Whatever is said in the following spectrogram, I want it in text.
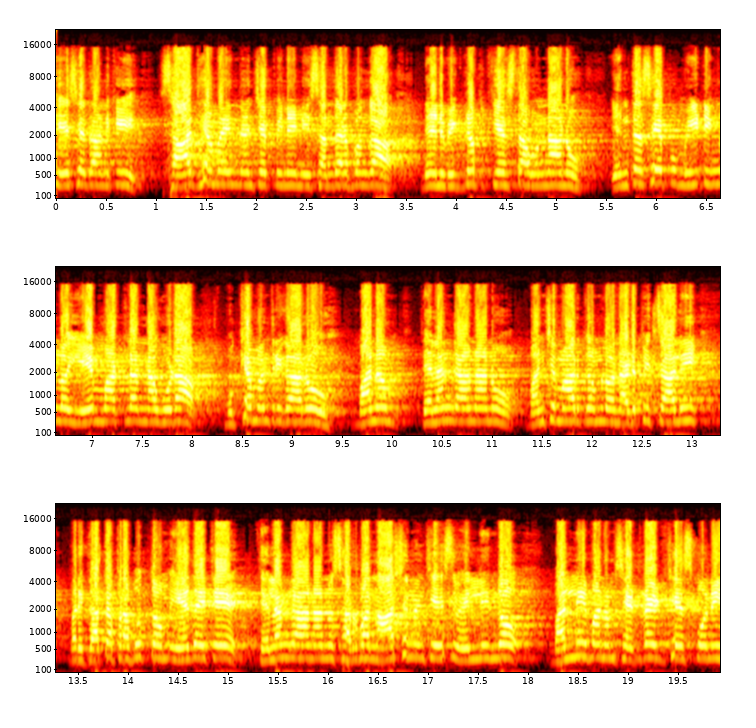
చేసేదానికి సాధ్యమైందని చెప్పి నేను ఈ సందర్భంగా నేను విజ్ఞప్తి చేస్తూ ఉన్నాను. ఎంతసేపు మీటింగ్లో ఏం మాట్లాడినా కూడా ముఖ్యమంత్రి గారు మనం తెలంగాణను మంచి మార్గంలో నడిపించాలి మరి గత ప్రభుత్వం ఏదైతే తెలంగాణను సర్వనాశనం చేసి వెళ్ళిందో మళ్ళీ మనం సెటరైట్ చేసుకొని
